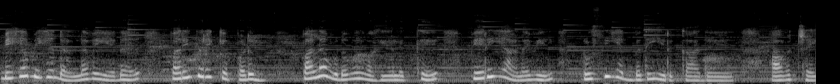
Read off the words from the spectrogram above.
மிக மிக நல்லவை என பரிந்துரைக்கப்படும் பல உணவு வகைகளுக்கு பெரிய அளவில் ருசி என்பது இருக்காது. அவற்றை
